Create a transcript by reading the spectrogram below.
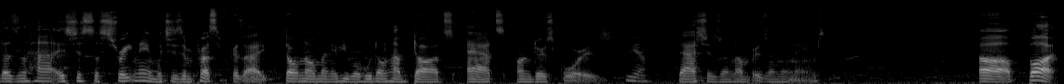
doesn't have. It's just a straight name, which is impressive because I don't know many people who don't have dots, ats, underscores, Yeah. dashes, or numbers in their names. Uh, but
